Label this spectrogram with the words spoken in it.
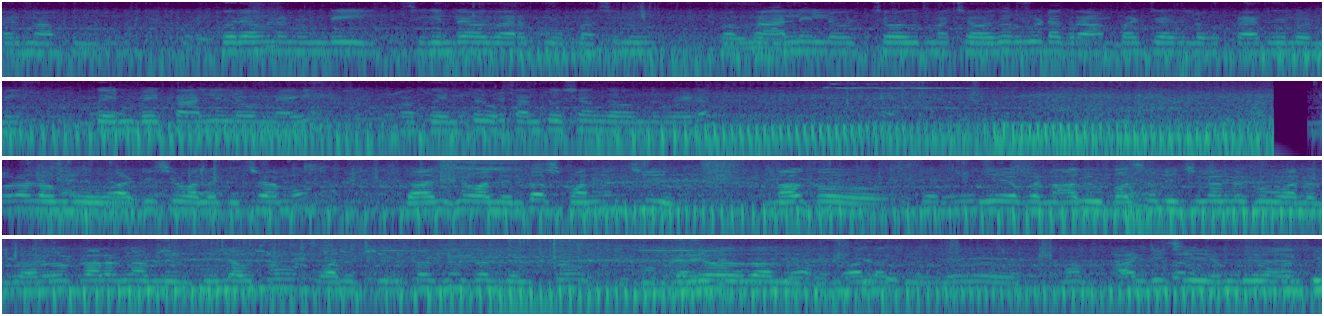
మరి మాకు పురంలో నుండి సికింద్రాబాద్ వరకు బస్సులు మా కాలనీలో చౌ మా చౌదరిగూడ గ్రామ పంచాయతీలో పరిధిలోని ఒక ఎనభై కాలనీలు ఉన్నాయి. మాకు ఎంతో సంతోషంగా ఉంది మేడం. ఆర్టీసీ వాళ్ళకి ఇచ్చాము. దానికి వాళ్ళు ఎంతో స్పందించి మాకు ఈ యొక్క నాలుగు బస్సులు ఇచ్చినందుకు వాళ్ళకి గర్వకారంగా మేము ఫీల్ అవుతూ వాళ్ళకి కృతజ్ఞతలు తెలుపుతూ ధన్యవాదాలు వాళ్ళకి. ఆర్టీసీ ఎండి గారికి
